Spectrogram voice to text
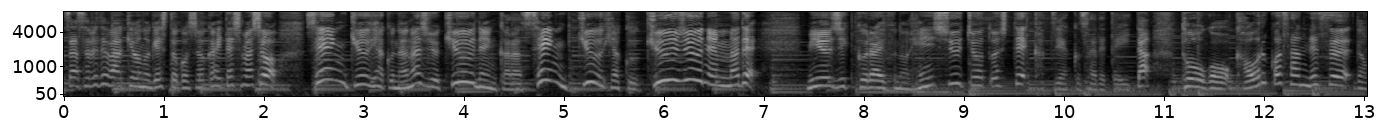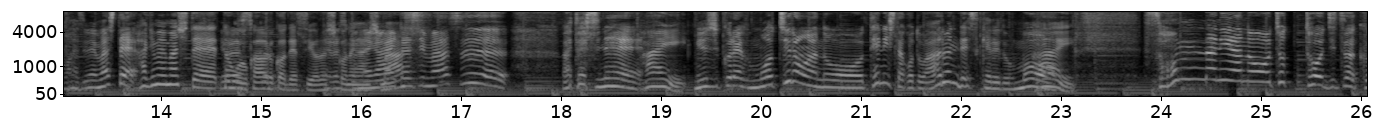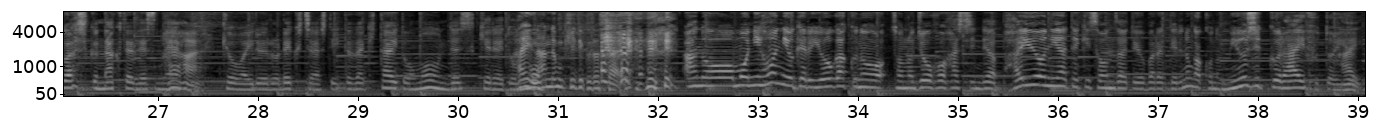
さあそれでは今日のゲストご紹介いたしましょう。1979年から1990年までミュージックライフの編集長として活躍されていた東郷薫子さんです。どうもはじめまして。はじめまして東郷薫子です。よろしくお願いします。いたします。私ね、はい、ミュージックライフもちろんあの手にしたことはあるんですけれども、はい。そんあのちょっと実は詳しくなくてですね、はいはい、今日はいろいろレクチャーしていただきたいと思うんですけれども、はい、何でも聞いてください。あのもう日本における洋楽のその情報発信ではパイオニア的存在と呼ばれているのがこの「ミュージックライフという、はい、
